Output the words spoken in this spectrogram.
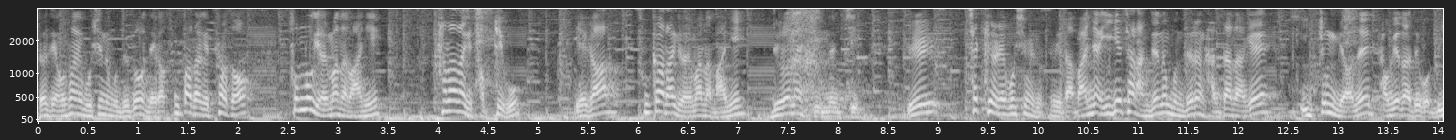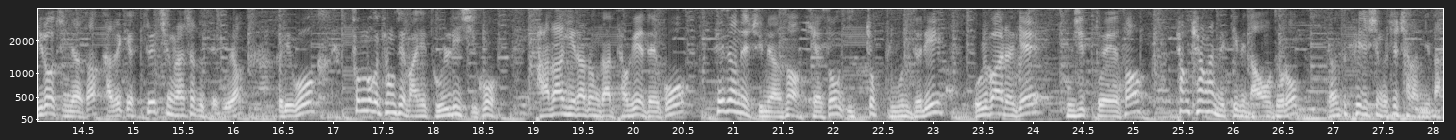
그래서 영상에 보시는 분들도 내가 손바닥에 펴서 손목이 얼마나 많이 편안하게 접히고 얘가 손가락이 얼마나 많이 늘어날 수 있는지를 체크를 해보시면 좋습니다. 만약 이게 잘 안 되는 분들은 간단하게 이쪽 면을 벽에다 대고 밀어주면서 가볍게 스트레칭을 하셔도 되고요. 그리고 손목을 평소에 많이 돌리시고 바닥이라던가 벽에 대고 회전해 주면서 계속 이쪽 부분들이 올바르게 90도에서 평평한 느낌이 나오도록 연습해 주시는 걸 추천합니다.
